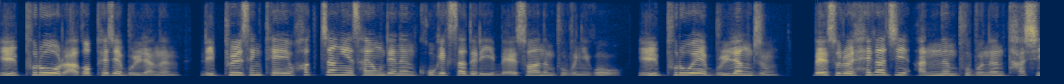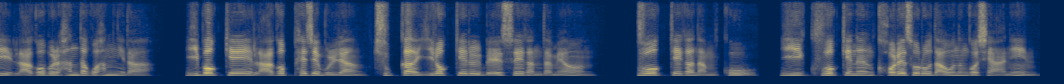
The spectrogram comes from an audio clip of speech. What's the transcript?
1% 락업 해제 물량은 리플 생태의 확장에 사용되는 고객사들이 매수하는 부분이고 1%의 물량 중 매수를 해가지 않는 부분은 다시 락업을 한다고 합니다. 2억 개의 락업 해제 물량 주가 1억 개를 매수해 간다면 9억 개가 남고 이 9억 개는 거래소로 나오는 것이 아닌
